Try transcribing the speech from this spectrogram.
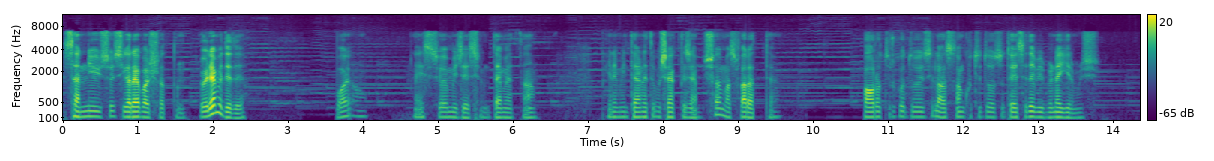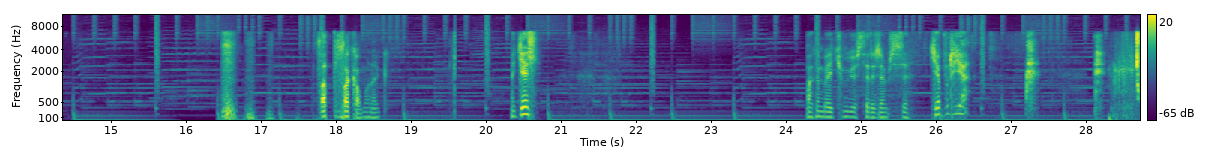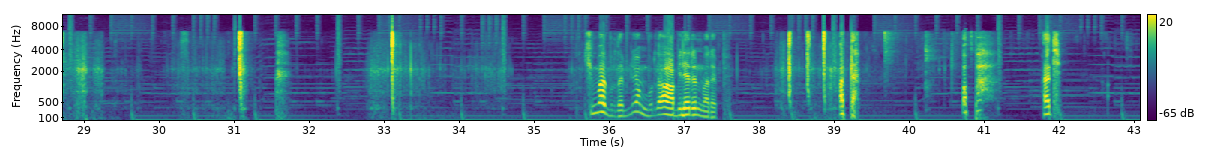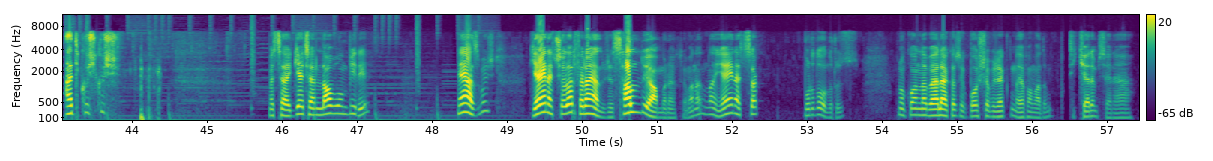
Sen niye Yusuf'u sigaraya başlattın? Öyle mi dedi? Vay Neyse söylemeyeceğiz şimdi. Deme tamam. Benim interneti bıçaklayacağım. Bir şey olmaz Farhat ya. Power Turko duosu Aslan Kuti duosu TS'de birbirine girmiş. What the fuck amına Gel. Bakın ben kimi göstereceğim size. Gel buraya. Kim var burada biliyor musun? Burada abilerin var hep. Atla. Hoppa. Hadi. Hadi koş koş. Mesela geçen lavuğun biri ne yazmış? Yayın açıyorlar falan yazmış. Sallıyor amına koyayım. Anladın? Lan yayın açsak burada oluruz. Bunun konuyla bir alakası yok. Boş yapacaktım da yapamadım. Sikerim seni ha.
